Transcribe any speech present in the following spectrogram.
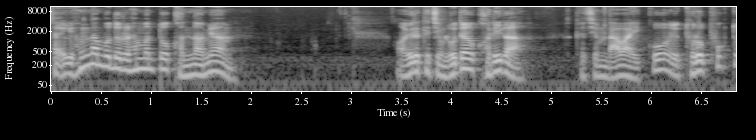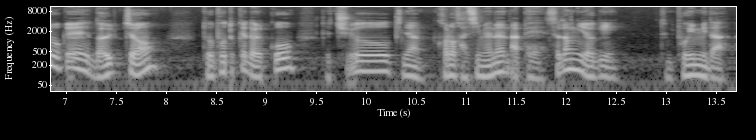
자 여기 횡단보도를 한번 또 건너면 어 이렇게 지금 로데오 거리가 지금 나와 있고 도로 폭도 꽤 넓죠. 도로 폭도 꽤 넓고 쭉 그냥 걸어가시면은 앞에 서정리역이 지금 보입니다.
